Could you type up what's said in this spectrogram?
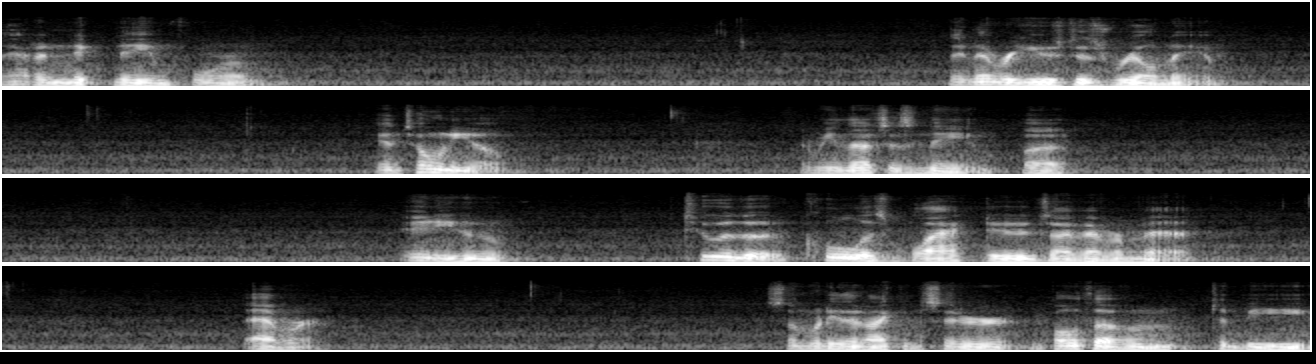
They had a nickname for him. They never used his real name. Antonio. I mean, that's his name, but. Anywho, two of the coolest black dudes I've ever met. Ever. Somebody that I consider both of them to be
